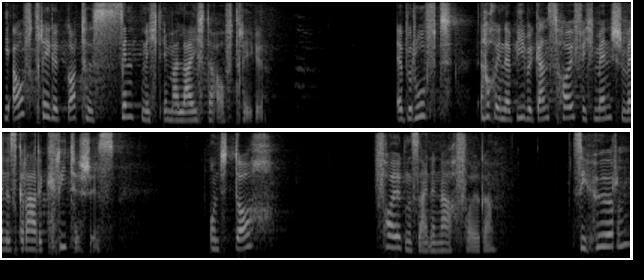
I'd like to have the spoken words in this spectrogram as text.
Die Aufträge Gottes sind nicht immer leichte Aufträge. Er beruft auch in der Bibel ganz häufig Menschen, wenn es gerade kritisch ist. Und doch folgen seine Nachfolger. Sie hören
